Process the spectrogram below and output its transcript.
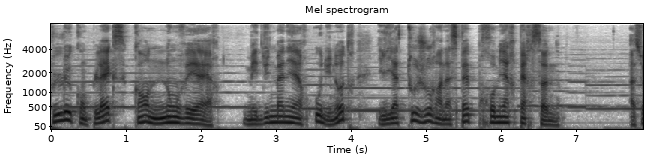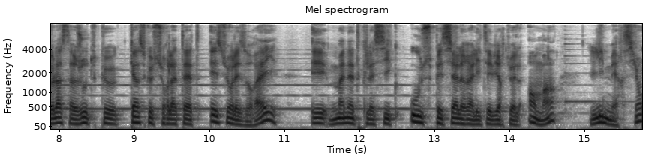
plus complexe qu'en non VR, mais d'une manière ou d'une autre, il y a toujours un aspect première personne. À cela s'ajoute que casque sur la tête et sur les oreilles, et manette classique ou spéciale réalité virtuelle en main, l'immersion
